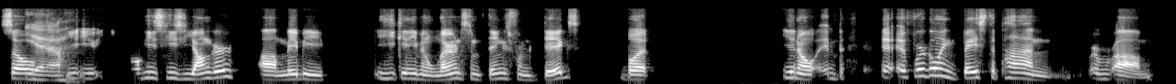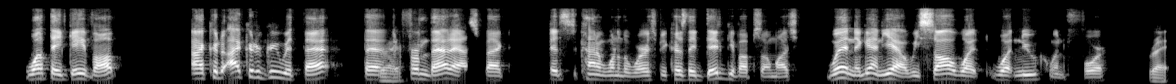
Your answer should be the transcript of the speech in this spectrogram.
So Yeah. you, you, he's he's younger. Um, maybe he can even learn some things from Diggs. But you know, if, if we're going based upon um, what they gave up, I could I could agree with that. That Right. from that aspect, it's kind of one of the worst because they did give up so much. When again, yeah, we saw what what Nuk went for. Right.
